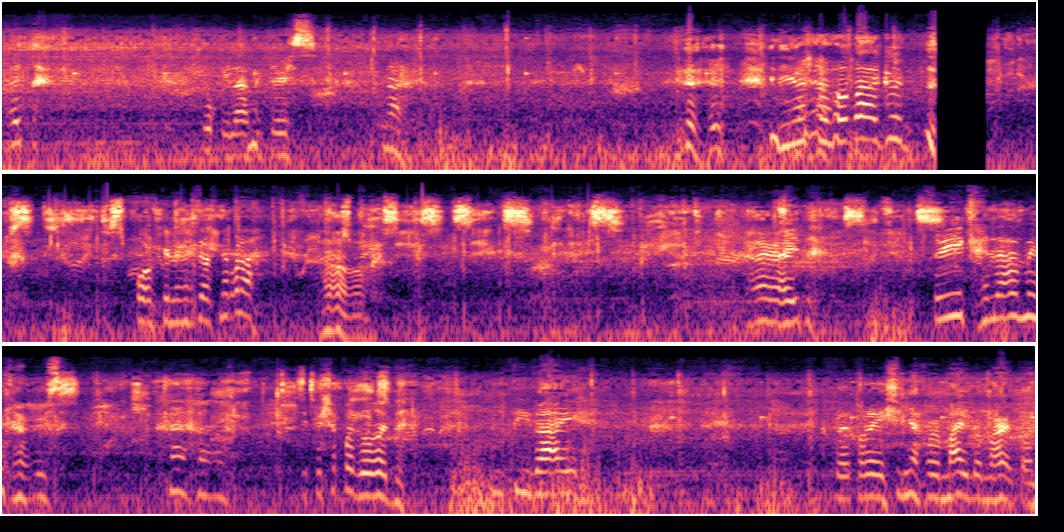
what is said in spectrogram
Right. 2 kilometers na. Hindi na siya mapapagod. 4 kilometers na pala. Oo. Alright. 3 kilometers. Hindi pa siya pagod. Ang tibay. Preparation niya for Milo Marathon.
